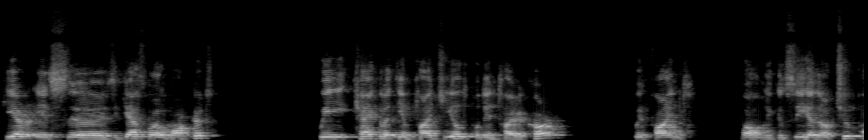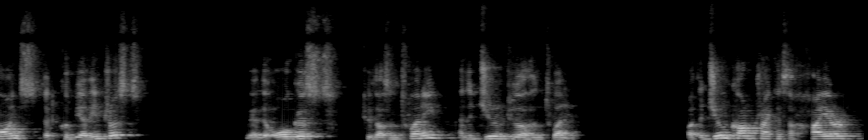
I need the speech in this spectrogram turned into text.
Here is uh, the gas oil market. We calculate the implied yield for the entire curve. We find, well, you can see here there are two points that could be of interest. We have the August 2020 and the June 2020 but the June contract has a higher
